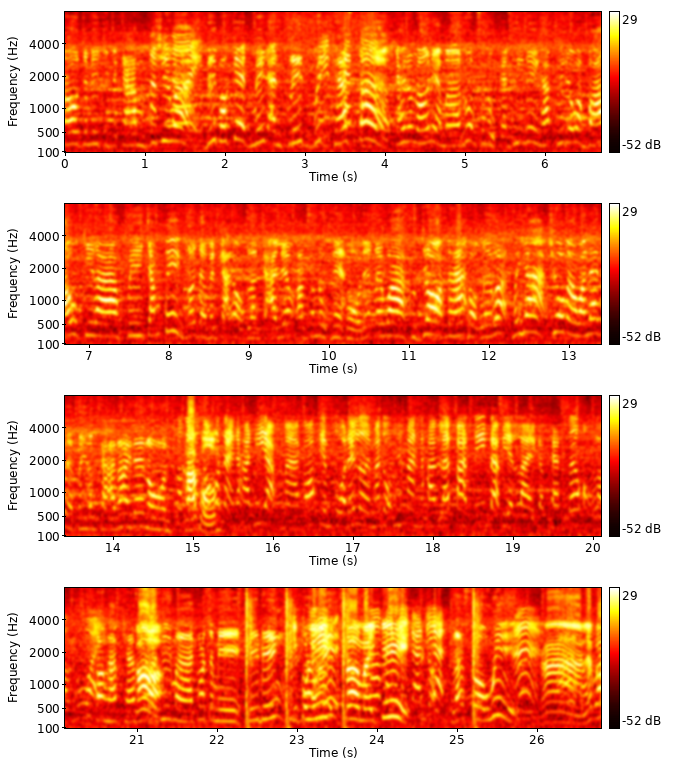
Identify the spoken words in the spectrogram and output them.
เราจะมีกิจกรรมที่ชื่อว่า Deep Pocket Meet and Greet with Caster จะให้น้องๆเนี่ยมาร่วมสนุกกันที่นี่ครับที่เรียกว่าเบลกีฬาฟรีจัมปิ้งนอกจากเป็นการออกกำลังกายแล้วความสนุกเนี่ยโหเรียกได้ว่าสุดยอดนะฮะบอกเลยว่าไม่ยากเชื่อว่ามาวันแรกเนี่ยตีลังกาได้แน่นอนสำหครับผมคนไหนนะคะที่อยากมาก็เตรียมตัวได้เลยมาโดดให้มันนะคะและปาร์ตี้แบบเปลี่ยนไหลกับแคสเตอร์ของเราด้วยต้องครับแคสก็เตอร์ที่มาก็จะมีบีบิงกิปุริเตอร์ไมกี้การเดียนและโซวี่อ่าอ่าแล้วก็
